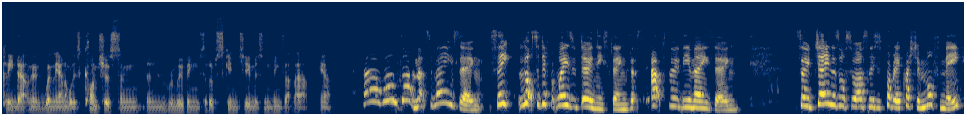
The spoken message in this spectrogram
cleaned out when the animal is conscious and and removing sort of skin tumors and things like that. Yeah. Oh, well done. That's amazing. See, lots of different ways of doing these things. That's absolutely amazing. So Jane has also asked, and this is probably a question more for me,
